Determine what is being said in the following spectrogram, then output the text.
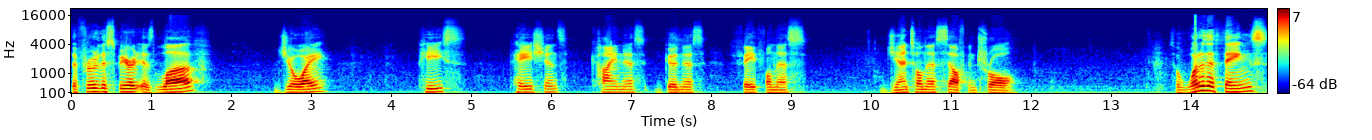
The fruit of the Spirit is love, joy, peace, patience, kindness, goodness, faithfulness, gentleness, self control. So, what are the things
